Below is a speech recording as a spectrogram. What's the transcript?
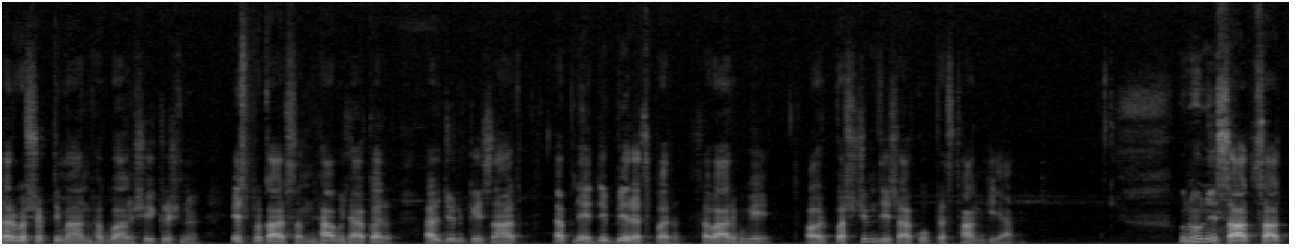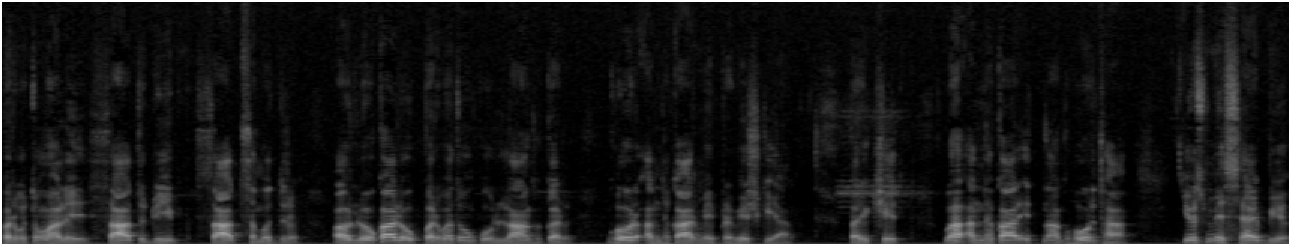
सर्वशक्तिमान भगवान श्री कृष्ण इस प्रकार समझा बुझाकर अर्जुन के साथ अपने दिव्य रथ पर सवार हुए और पश्चिम दिशा को प्रस्थान किया। उन्होंने सात सात पर्वतों वाले सात द्वीप सात समुद्र और लोकालोक पर्वतों को लांघ कर घोर अंधकार में प्रवेश किया। परीक्षित, वह अंधकार इतना घोर था कि उसमें सैव्य,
